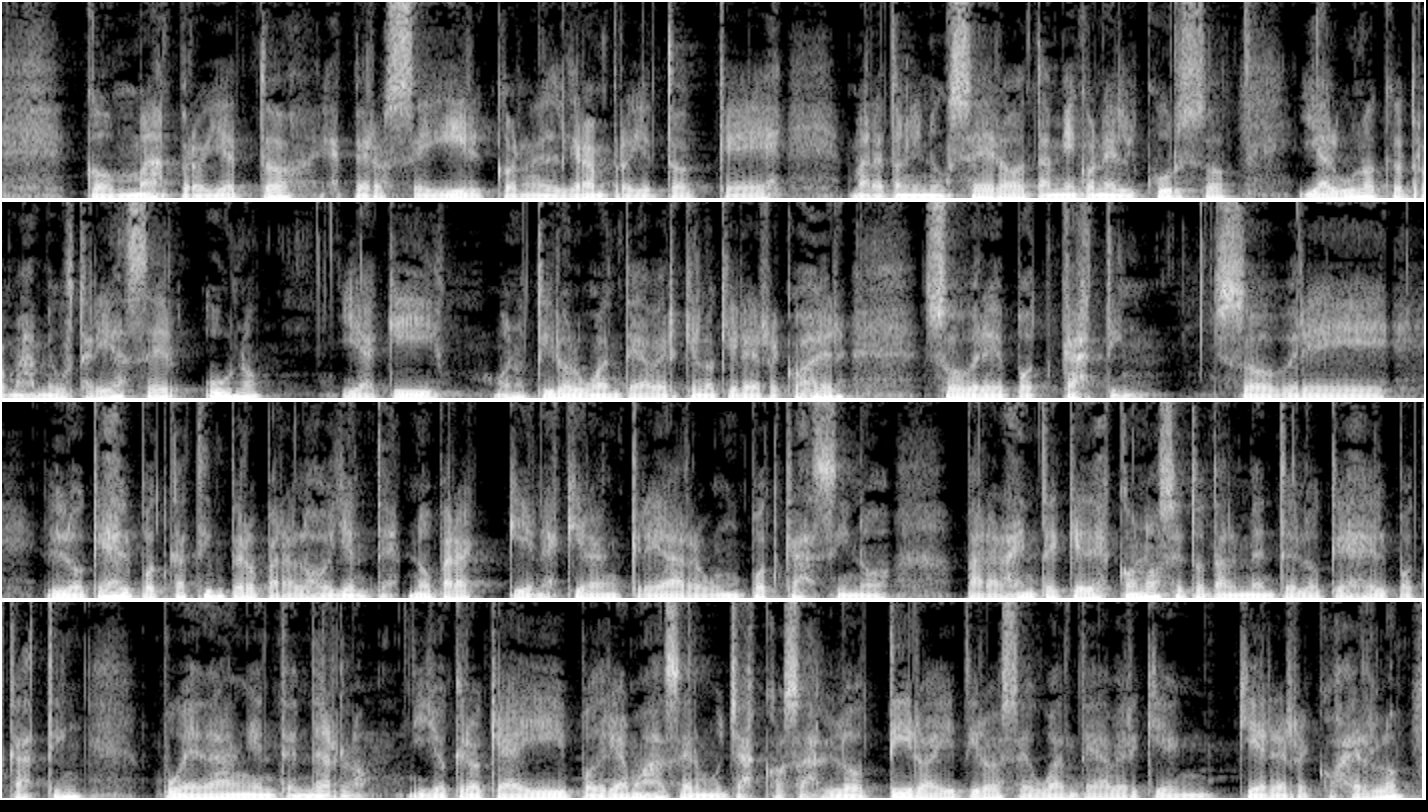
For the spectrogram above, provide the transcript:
con más proyectos. Espero seguir con el gran proyecto que es Maratón Linuxero también con el curso y alguno que otro más. Me gustaría hacer uno y aquí bueno tiro el guante a ver quién lo quiere recoger sobre podcasting sobre lo que es el podcasting, pero para los oyentes, no para quienes quieran crear un podcast, sino para la gente que desconoce totalmente lo que es el podcasting, puedan entenderlo. Y yo creo que ahí podríamos hacer muchas cosas. Lo tiro ahí, tiro ese guante a ver quién quiere recogerlo.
